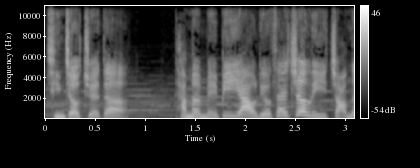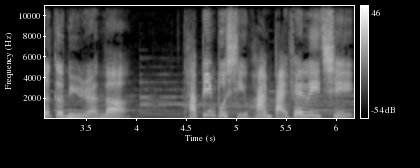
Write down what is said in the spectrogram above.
秦九觉得他们没必要留在这里找那个女人了。他并不喜欢白费力气。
